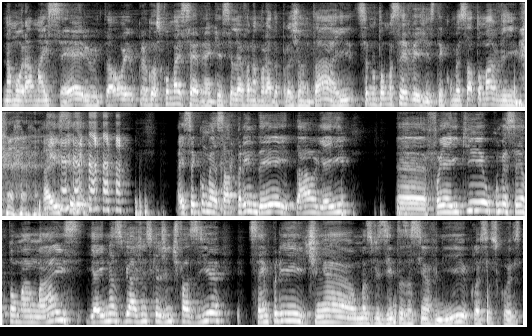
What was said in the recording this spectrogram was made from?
namorar mais sério e tal, aí o negócio ficou mais sério, né? Que aí você leva a namorada para jantar, aí você não toma cerveja, você tem que começar a tomar vinho. aí você aí você começa a aprender e tal, e aí é, foi aí que eu comecei a tomar mais, e aí nas viagens que a gente fazia, sempre tinha umas visitas assim à vinícola, essas coisas.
